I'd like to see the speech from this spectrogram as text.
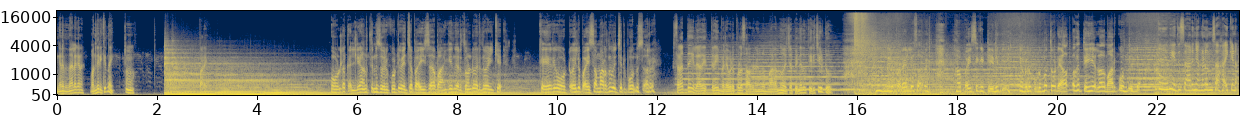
ഇങ്ങനെ നിന്നാലങ്ങനെ വന്നിരിക്കുന്നേ. പറയും. മോളുടെ കല്യാണത്തിന് സ്വരുക്കൂട്ടി വെച്ച പൈസ ബാങ്കിൽ നിന്ന് എടുത്തോണ്ട് വരുന്ന വഴിക്ക് കയറി ഓട്ടോയിൽ പൈസ മറന്നു വെച്ചിട്ട് പോന്നു സാറ്. ശ്രദ്ധയില്ലാതെ ഇത്രയും വിലപിടിപ്പുള്ള സാധനങ്ങൾ മറന്നു വെച്ചാൽ പിന്നെ അത് തിരിച്ചു കിട്ടുമോ അങ്ങനെ പറയല്ലേ സാറ്. ആ പൈസ കിട്ടിയില്ലെങ്കിൽ ഞങ്ങൾ കുടുംബത്തോടെ ആത്മഹത്യ ചെയ്യല്ലാതെ മാർഗമൊന്നുമില്ല. ദയവ് ഇത് സാറ് ഞങ്ങളൊന്ന് സഹായിക്കണം.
